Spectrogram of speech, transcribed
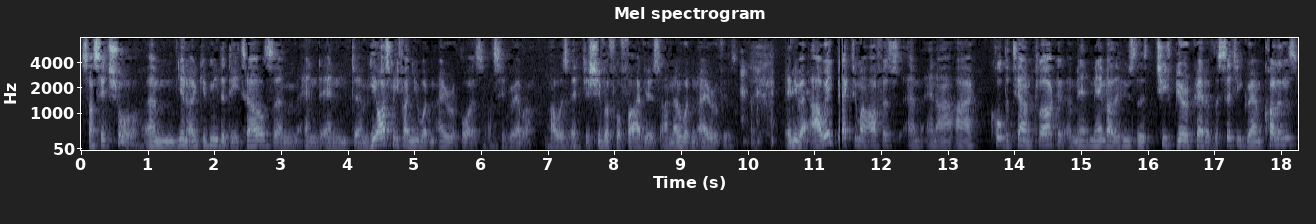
So I said, sure. Um, you know, give me the details. Um, and, and, um, he asked me if I knew what an Eruv was. I said, Rabbi, I was at yeshiva for five years. I know what an Eruv is. anyway, I went back to my office, um, and I, I called the town clerk, a man, man by the, who's the chief bureaucrat of the city, Graham Collins.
